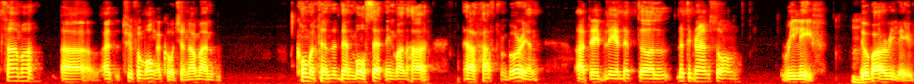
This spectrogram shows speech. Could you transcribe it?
samma... Uh, jag tror för många coacher, när man kommer till den målsättning man har, har haft från början, att det blir lite, lite grann som relief. Mm. Det var bara relief.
